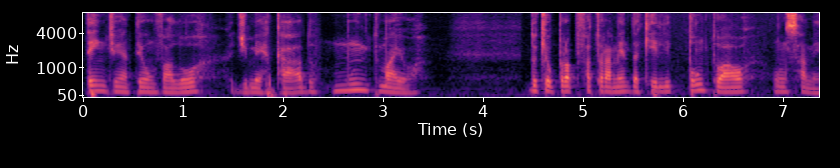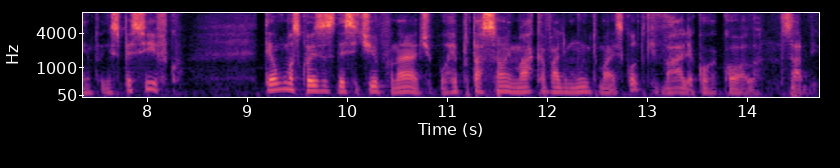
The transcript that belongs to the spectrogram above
tendem a ter um valor de mercado muito maior do que o próprio faturamento daquele pontual lançamento em específico. Tem algumas coisas desse tipo, né? Tipo, reputação e marca vale muito mais. Quanto que vale a Coca-Cola, sabe?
